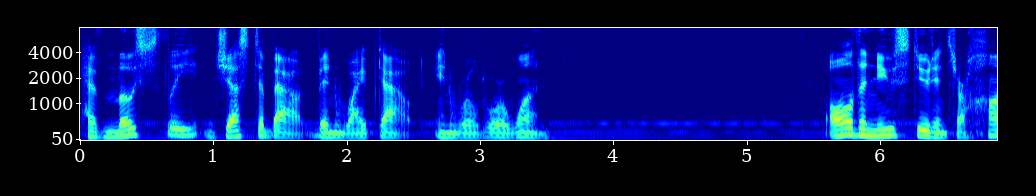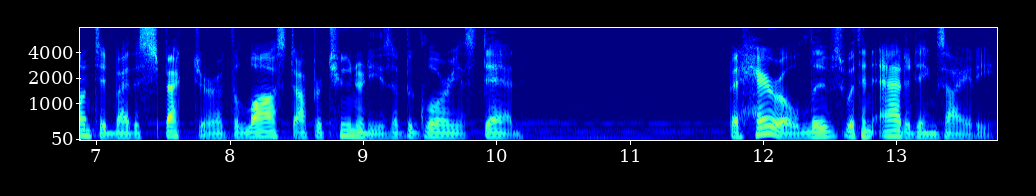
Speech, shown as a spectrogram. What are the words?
have mostly just about been wiped out in World War I. All the new students are haunted by the specter of the lost opportunities of the glorious dead. But Harold lives with an added anxiety.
